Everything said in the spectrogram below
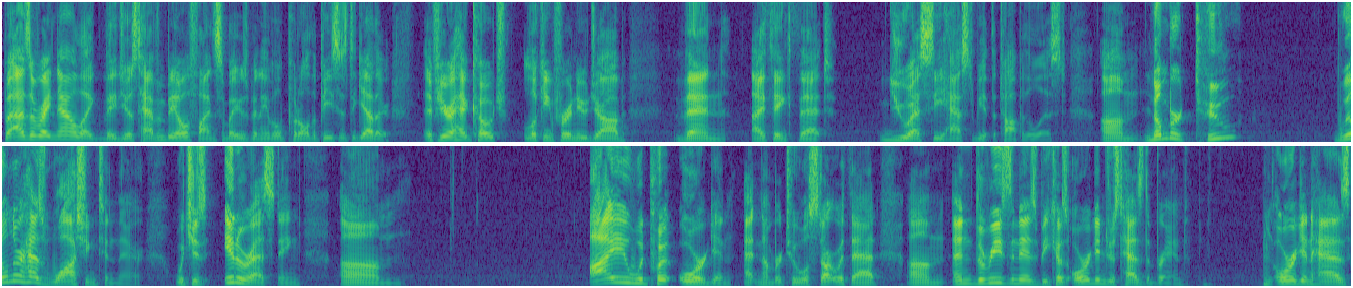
but as of right now, like they just haven't been able to find somebody who's been able to put all the pieces together. If you're a head coach looking for a new job, then I think that USC has to be at the top of the list. Um, number two, Wilner has Washington there, which is interesting. Um, I would put Oregon at number two. We'll start with that. Um, and the reason is because Oregon just has the brand. Oregon has,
